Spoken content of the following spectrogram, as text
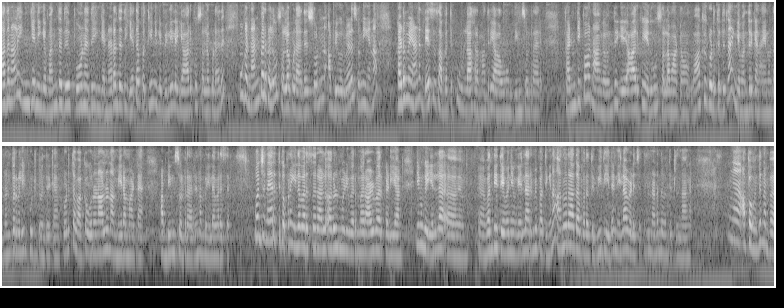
அதனால் இங்கே நீங்கள் வந்தது போனது இங்கே நடந்தது எதை பற்றியும் நீங்கள் வெளியில் யாருக்கும் சொல்லக்கூடாது. உங்கள் நண்பர்களும் சொல்லக்கூடாது. சொன்ன அப்படி ஒரு வேளை சொன்னீங்க சொன்னீங்கன்னா கடுமையான தேச சாபத்துக்கு உள்ளாகிற மாதிரி ஆகும் அப்படின்னு சொல்கிறாரு கண்டிப்பாக நாங்கள் வந்து யாருக்கும் எதுவும் சொல்ல மாட்டோம். வாக்கு கொடுத்துட்டு தான் இங்கே வந்திருக்கேன். நான் என்னோட நண்பர்களையும் கூட்டிகிட்டு வந்திருக்கேன். கொடுத்த வாக்கை ஒரு நாளும் நான் மீற மாட்டேன் அப்படின்னு சொல்கிறாரு நம்ம இளவரசர். கொஞ்ச நேரத்துக்கு அப்புறம் இளவரசர் அருள் அருள்மொழிவர்மர் ஆழ்வார்க்கடியான் இவங்க எல்லா வந்தியத்தேவன் இவங்க எல்லாருமே பார்த்தீங்கன்னா அனுராதாபுரத்து வீதியில் நிலா வெளிச்சத்தில் நடந்து வந்துட்டு இருந்தாங்க. அப்போ வந்து நம்ம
